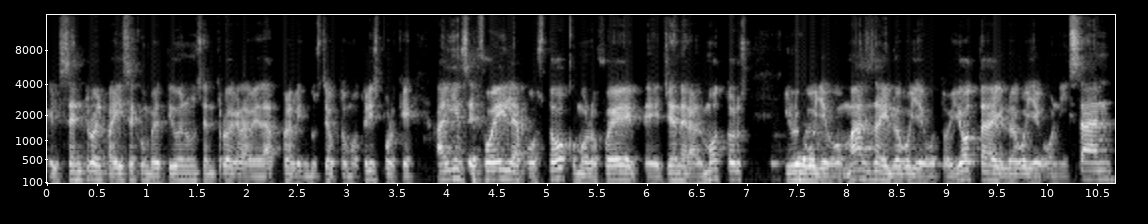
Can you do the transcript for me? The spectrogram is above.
el centro del país se ha convertido en un centro de gravedad para la industria automotriz, porque alguien se fue y le apostó, como lo fue eh, General Motors, y luego llegó Mazda, y luego llegó Toyota, y luego llegó Nissan,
